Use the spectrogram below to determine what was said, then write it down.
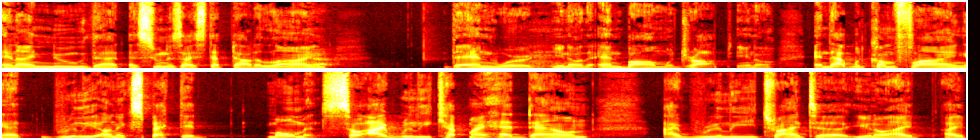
And I knew that as soon as I stepped out of line, Yeah. the N word, you know, the N bomb would drop, you know, and that would come flying at really unexpected moments. So I really kept my head down. I really tried to, you know, I, I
